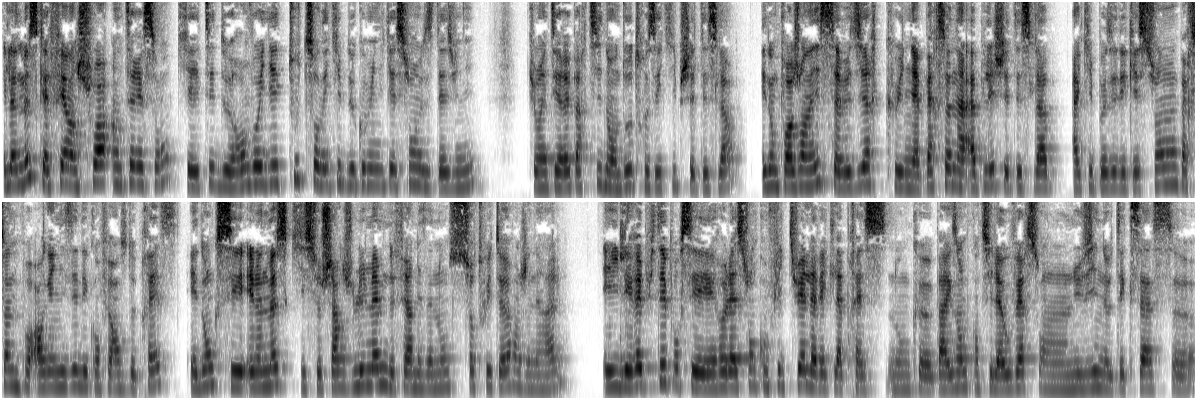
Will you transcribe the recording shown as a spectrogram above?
Elon Musk a fait un choix intéressant qui a été de renvoyer toute son équipe de communication aux États-Unis, qui ont été répartis dans d'autres équipes chez Tesla. Et donc pour un journaliste, ça veut dire qu'il n'y a personne à appeler chez Tesla à qui poser des questions, personne pour organiser des conférences de presse. Et donc c'est Elon Musk qui se charge lui-même de faire les annonces sur Twitter en général. Et il est réputé pour ses relations conflictuelles avec la presse. Donc euh, par exemple quand il a ouvert son usine au Texas euh,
